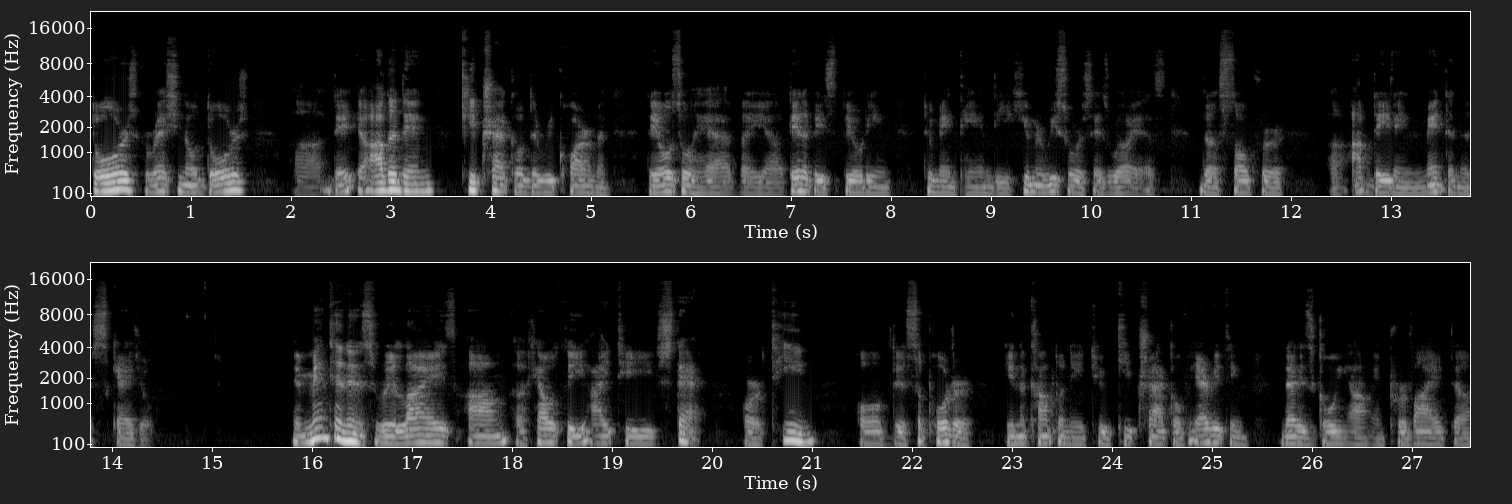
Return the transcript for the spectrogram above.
doors, rational doors, they other than keep track of the requirement, they also have a uh, database building to maintain the human resource as well as the software uh, updating maintenance schedule. And maintenance relies on a healthy IT staff or team of the supporter in the company to keep track of everything that is going on and provide uh,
